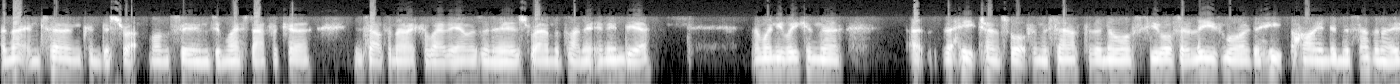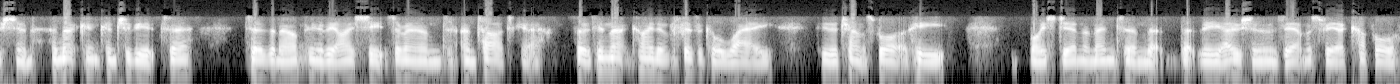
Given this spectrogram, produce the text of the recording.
And that in turn can disrupt monsoons in West Africa, in South America, where the Amazon is, around the planet in India. And when you weaken the uh, the heat transport from the south to the north, you also leave more of the heat behind in the Southern Ocean, and that can contribute to the melting of the ice sheets around Antarctica. So it's in that kind of physical way, through the transport of heat, moisture, and momentum, that, that the oceans, the atmosphere couple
